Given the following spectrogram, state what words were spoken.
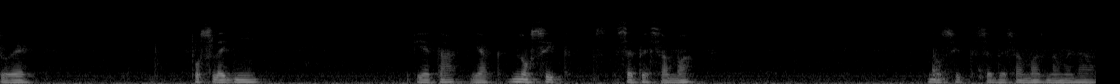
to je poslední věta, jak nosit sebe sama nosit sebe sama znamená,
